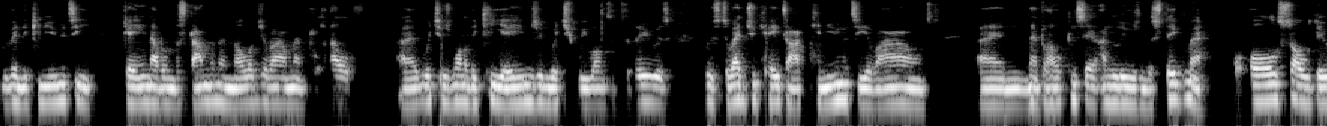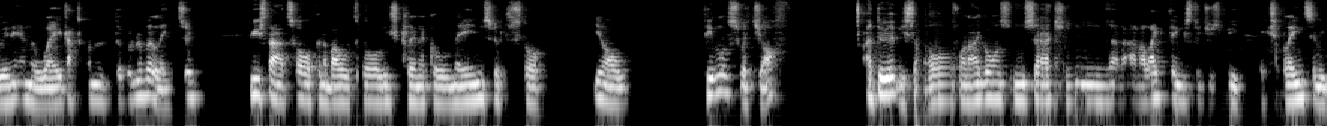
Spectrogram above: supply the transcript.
within the community gain that understanding and knowledge around mental health, uh, which is one of the key aims in which we wanted to do was was to educate our community around um, mental health concern and losing the stigma, but also doing it in a way that's going to, going to relate to you start talking about all these clinical names for stuff, you know, people switch off. I do it myself when I go on some sessions, and, and I like things to just be explained to me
